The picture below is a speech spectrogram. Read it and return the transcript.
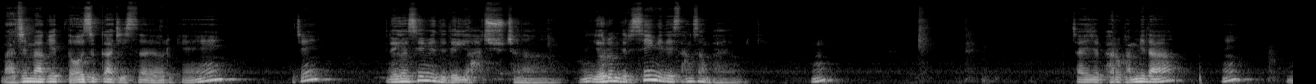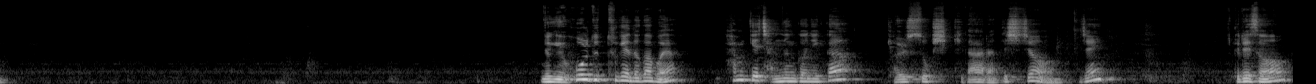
마지막에 does까지 있어요. 이렇게. 그지? 내가 쌤에 대해 내기 아주 좋잖아. 응? 여러분들이 쌤에 대해서 항상 봐요. 이렇게. 응? 자, 이제 바로 갑니다. 응? 여기 hold together가 뭐야? 함께 잡는 거니까 결속시키다 라는 뜻이죠. 그지? 그래서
